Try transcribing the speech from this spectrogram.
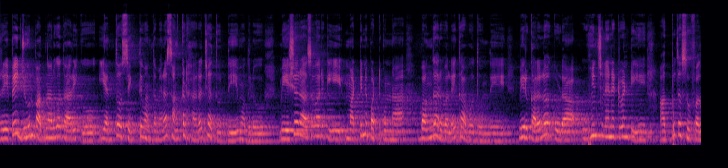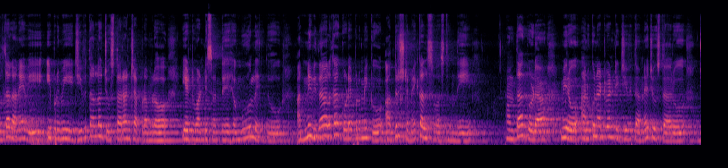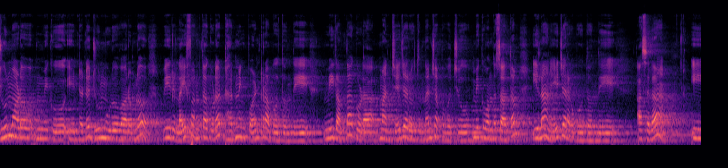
రేపే జూన్ పద్నాలుగో తారీఖు ఎంతో శక్తివంతమైన సంకటహర చతుర్థి మొదలు. మేషరాశి వారికి మట్టిని పట్టుకున్న బంగారు వలె కాబోతుంది. మీరు కలలో కూడా ఊహించలేనటువంటి అద్భుత సుఫలితాలు అనేవి ఇప్పుడు మీ జీవితాల్లో చూస్తారని చెప్పడంలో ఎటువంటి సందేహము లేదు. అన్ని విధాలుగా కూడా ఇప్పుడు మీకు అదృష్టమే కలిసి వస్తుంది. అంతా కూడా మీరు అనుకున్నటువంటి జీవితాన్ని చూస్తారు. జూన్ మూడో మీకు ఏంటంటే జూన్ మూడో వారంలో వీరి లైఫ్ అంతా కూడా టర్నింగ్ పాయింట్ రాబోతుంది. మీకంతా కూడా మంచే జరుగుతుందని చెప్పవచ్చు. మీకు వంద శాతం ఇలానే జరగబోతుంది. అసలు ఈ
